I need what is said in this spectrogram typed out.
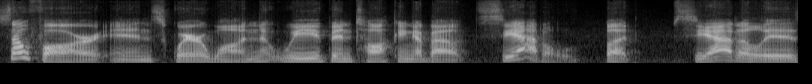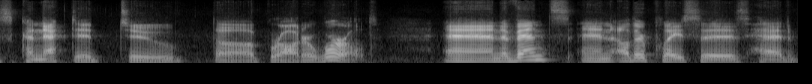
So far in Square One, we've been talking about Seattle, but Seattle is connected to the broader world, and events in other places had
